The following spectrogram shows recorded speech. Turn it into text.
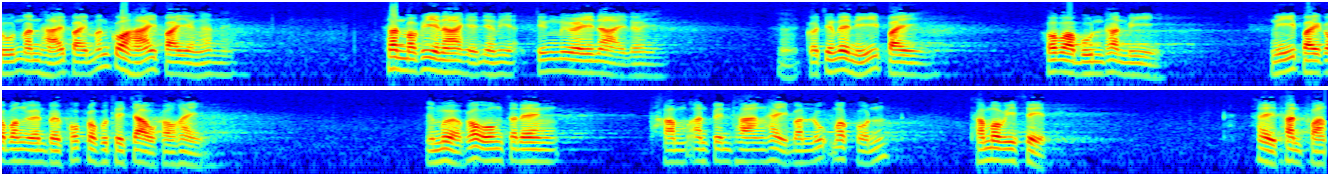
สูญมันหายไป มันก็หายไปอย่างนั้นนะท่านมาพี่นาเห็นอย่างนี้จึงเหนื่อยหน่ายเลยก็จึงได้หนีไป เพราะว่าบุญท่านมี หนีไปก็บังเอิญไปพบพระพุทธเจ้าเขาให้เมื่อพระองค์แสดงธรรมอันเป็นทางให้บรรลุมรรคผล ธรรมวิเศษ ให้ท่านฟัง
